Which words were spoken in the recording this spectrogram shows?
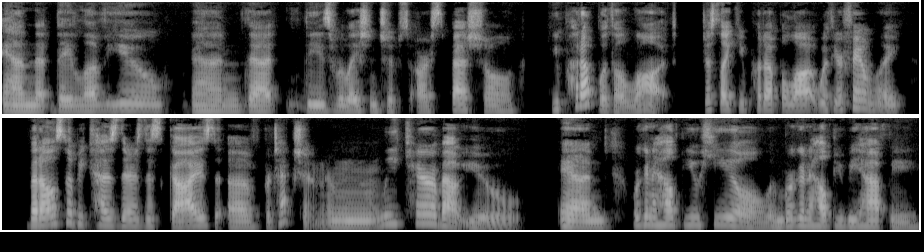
and that they love you, and that these relationships are special, you put up with a lot, just like you put up a lot with your family. But also because there's this guise of protection, and we care about you, and we're going to help you heal, and we're going to help you be happy.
